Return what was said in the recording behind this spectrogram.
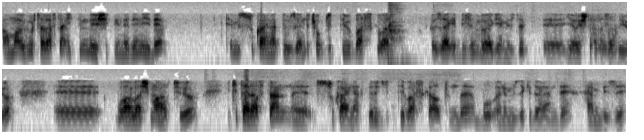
Ama öbür taraftan iklim değişikliği nedeniyle temiz su kaynakları üzerinde çok ciddi bir baskı var. Özellikle bizim bölgemizde e, yağışlar azalıyor. E, buharlaşma artıyor. İki taraftan e, su kaynakları ciddi baskı altında. Bu önümüzdeki dönemde hem bizi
